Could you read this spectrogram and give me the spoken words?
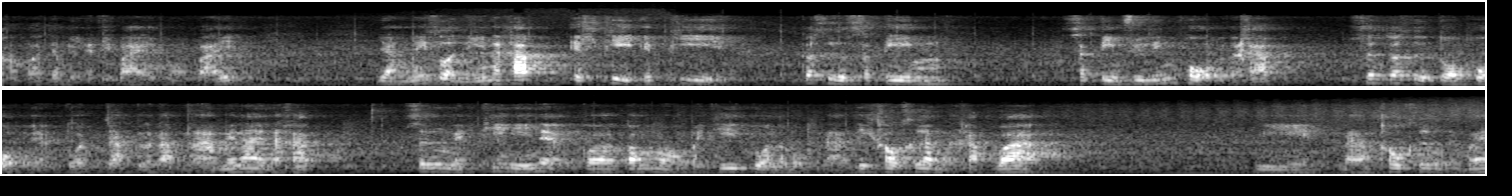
เขาก็จะมีอธิบายบอกไว้ อย่างในส่วนนี้นะครับ STFP ก็คือ Steam Steam Filling Probe นะครับ ซึ่งก็คือตัวโพบเนี่ยตรวจจับระดับน้ำไม่ได้นะครับ ซึ่งในที่นี้เนี่ยก็ต้องมองไปที่ตัวระบบน้ำที่เข้าเครื่องนะครับว่า มีน้ำเข้าเครื่องหรือไม่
